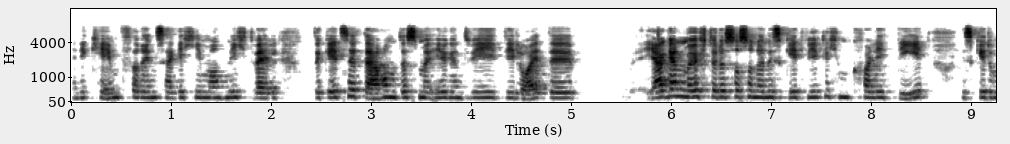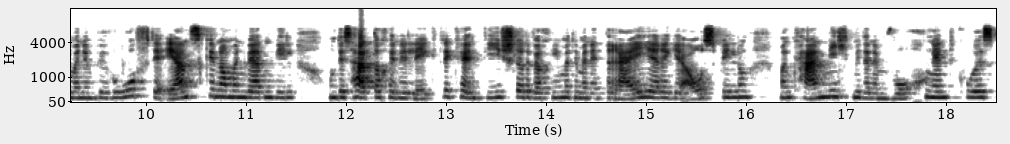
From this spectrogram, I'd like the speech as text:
eine Kämpferin, sage ich immer, und nicht, weil da geht es nicht darum, dass man irgendwie die Leute ärgern möchte oder so, sondern es geht wirklich um Qualität Es geht um einen Beruf, der ernst genommen werden will. Und es hat auch ein Elektriker, ein Tischler oder wer auch immer, dem eine dreijährige Ausbildung. Man kann nicht mit einem Wochenendkurs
